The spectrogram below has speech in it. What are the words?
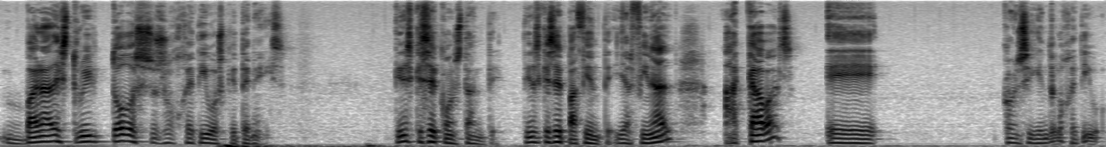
van a destruir todos esos objetivos que tenéis. Tienes que ser constante, tienes que ser paciente y al final acabas eh, consiguiendo el objetivo.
